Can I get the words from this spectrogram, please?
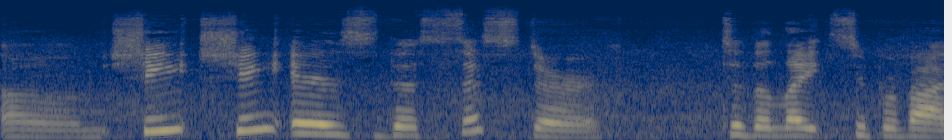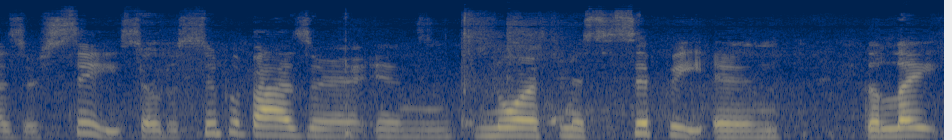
Um, she she is the sister to the late supervisor C. So the supervisor in North Mississippi and the late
